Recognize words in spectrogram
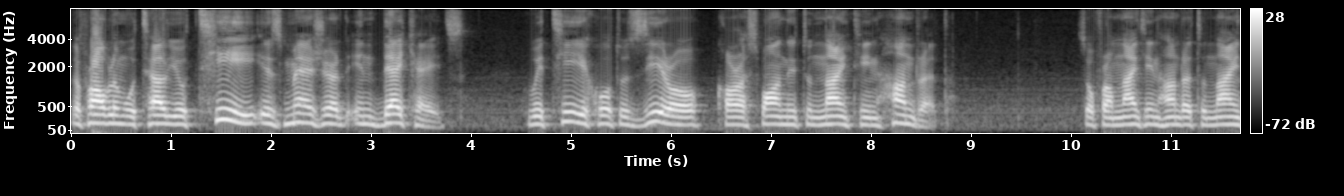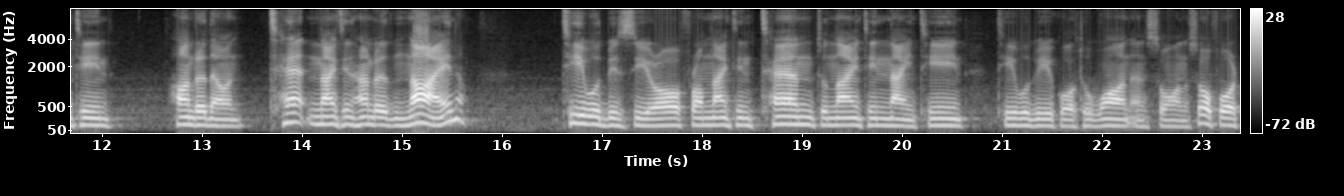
The problem would tell you t is measured in decades with t equal to 0 corresponding to 1900. So from 1900 to 1909, t would be 0. From 1910 to 1919, t would be equal to 1, and so on and so forth.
